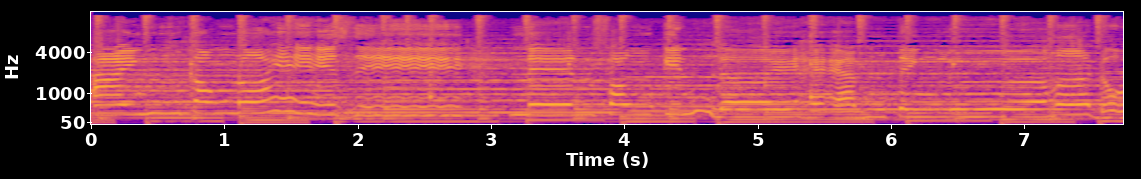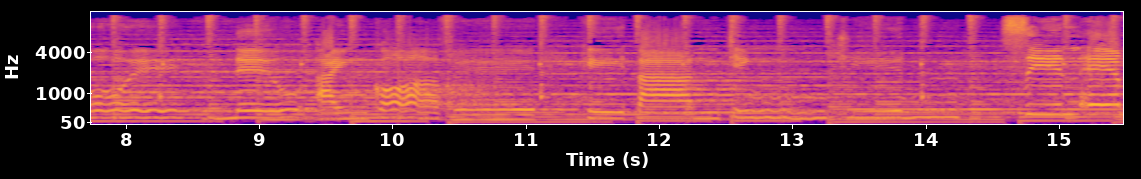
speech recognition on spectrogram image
anh không nói gì, nên phong kín lời hẹn tình lứa đôi. Nếu anh có về khi tàn chinh chiến xin em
